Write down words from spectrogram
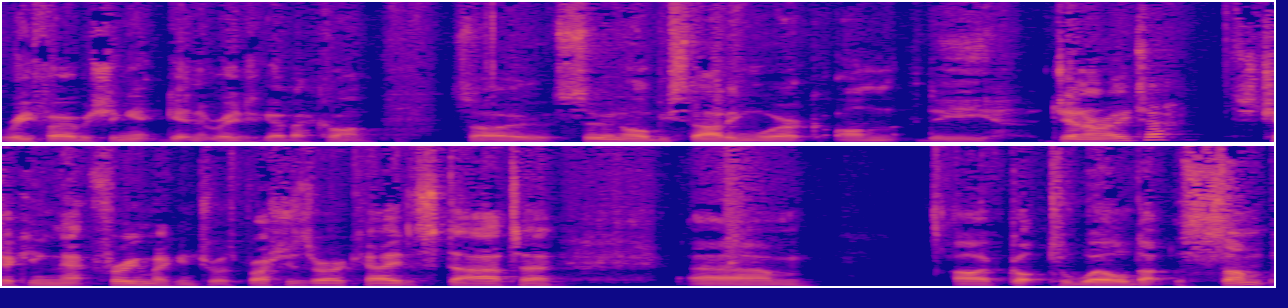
refurbishing it, getting it ready to go back on. So soon I'll be starting work on the generator, just checking that through, making sure its brushes are okay, the starter. Um, I've got to weld up the sump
